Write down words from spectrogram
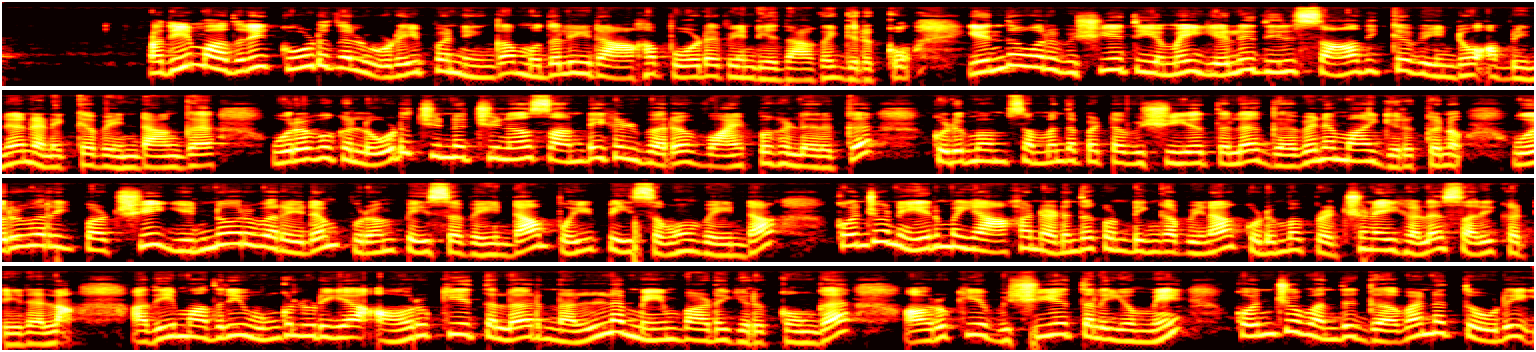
அதே மாதிரி கூடுதல் உழைப்பை நீங்கள் முதலீடாக போட வேண்டியதாக இருக்கும். எந்த ஒரு விஷயத்தையுமே எளிதில் சாதிக்க வேண்டும் அப்படின்னு நினைக்க வேண்டாங்க. உறவுகளோடு சின்ன சின்ன சண்டைகள் வர வாய்ப்புகள் இருக்குது குடும்பம் சம்பந்தப்பட்ட விஷயத்தில் கவனமாக இருக்கணும். ஒருவரை பற்றி இன்னொருவரிடம் புறம் பேச வேண்டாம் பொய் பேசவும் வேண்டாம். கொஞ்சம் நேர்மையாக நடந்து கொண்டீங்க அப்படின்னா குடும்ப பிரச்சனைகளை சரி கட்டிடலாம். அதே மாதிரி உங்களுடைய ஆரோக்கியத்தில் நல்ல மேம்பாடு இருக்குங்க. ஆரோக்கிய விஷயத்துலையுமே கொஞ்சம் வந்து கவனத்தோடு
